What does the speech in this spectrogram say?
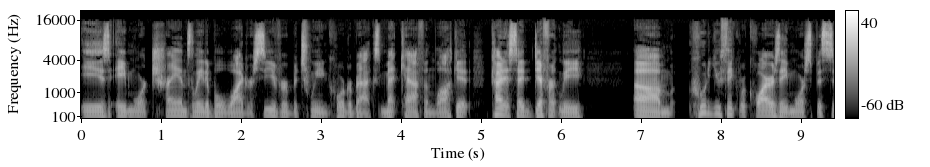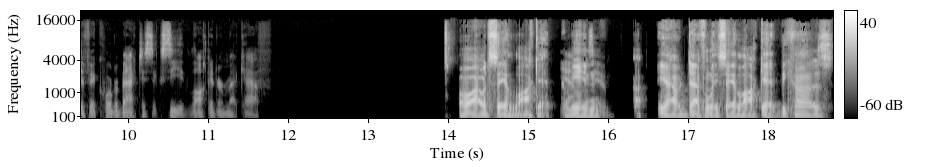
is a more translatable wide receiver between quarterbacks, Metcalf and Lockett? Kind of said differently, um, who do you think requires a more specific quarterback to succeed, Lockett or Metcalf? Oh, I would say Lockett. Yeah, I mean, uh, yeah, I would definitely say Lockett because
